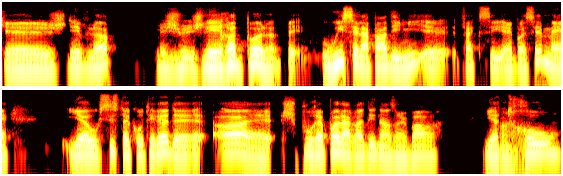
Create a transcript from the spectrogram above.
que je développe, mais je, ne les rode pas. Là. Oui, c'est la pandémie, euh, fait que c'est impossible, mais il y a aussi ce côté-là de Ah, euh, je pourrais pas la roder dans un bar. Il y a trop.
